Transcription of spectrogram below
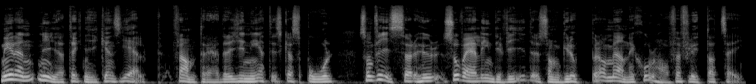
Med den nya teknikens hjälp framträder genetiska spår som visar hur såväl individer som grupper av människor har förflyttat sig.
